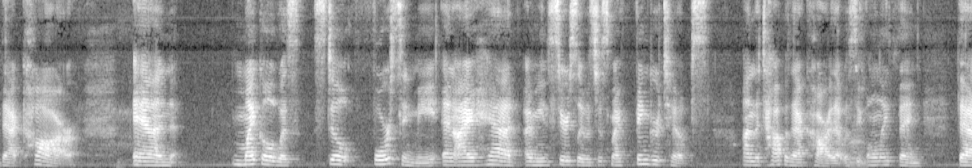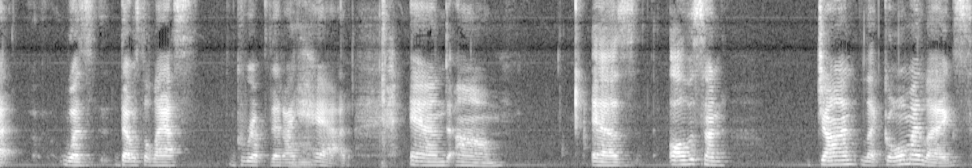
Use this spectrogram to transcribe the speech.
that car. And Michael was still forcing me. And I had, I mean, seriously, it was just my fingertips on the top of that car. That was the only thing that was, that was the last grip that I mm-hmm. had. And um, as all of a sudden, John let go of my legs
